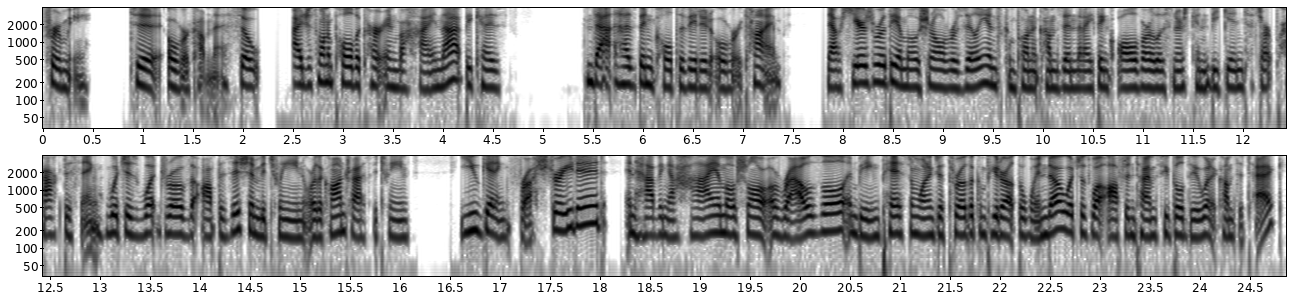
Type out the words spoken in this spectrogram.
for me to overcome this. So I just want to pull the curtain behind that because that has been cultivated over time. Now, here's where the emotional resilience component comes in that I think all of our listeners can begin to start practicing, which is what drove the opposition between or the contrast between you getting frustrated and having a high emotional arousal and being pissed and wanting to throw the computer out the window, which is what oftentimes people do when it comes to tech.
